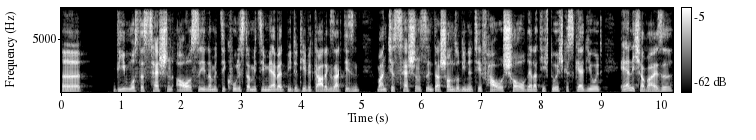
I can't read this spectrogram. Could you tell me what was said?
Äh, wie muss das Session aussehen, damit sie cool ist, damit sie Mehrwert bietet? Hier wird gerade gesagt, die sind, manche Sessions sind da schon so wie eine TV-Show relativ durchgeschedult. Ehrlicherweise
